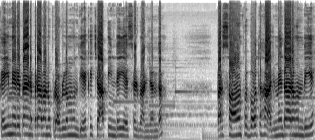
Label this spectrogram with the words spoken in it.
ਕਈ ਮੇਰੇ ਭੈਣ ਭਰਾਵਾਂ ਨੂੰ ਪ੍ਰੋਬਲਮ ਹੁੰਦੀ ਹੈ ਕਿ ਚਾਹ ਪੀਂਦੇ ਹੀ ਐਸਿਡ ਬਣ ਜਾਂਦਾ। ਪਰ ਸੌਂਫ ਬਹੁਤ ਹਾਜ਼ਮੇਦਾਰ ਹੁੰਦੀ ਹੈ।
